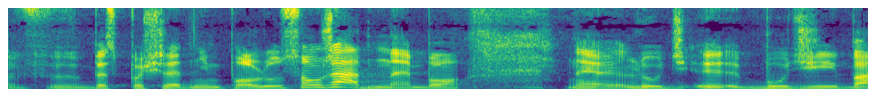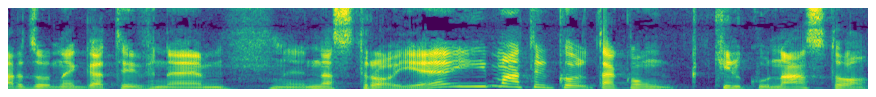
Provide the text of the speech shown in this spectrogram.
w bezpośrednim polu są żadne, bo y, ludzi, budzi bardzo negatywne nastroje i ma tylko taką kilkunasto,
